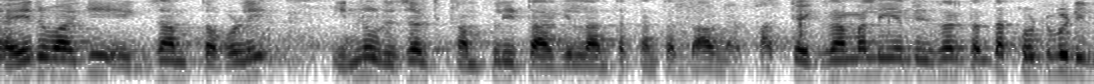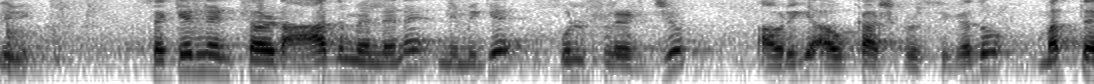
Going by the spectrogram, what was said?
ಧೈರ್ಯವಾಗಿ ಎಕ್ಸಾಮ್ ತಗೊಳ್ಳಿ. ಇನ್ನೂ ರಿಸಲ್ಟ್ ಕಂಪ್ಲೀಟ್ ಆಗಿಲ್ಲ ಅಂತಕ್ಕಂಥ ಭಾವನೆ. ಫಸ್ಟ್ ಎಕ್ಸಾಮಲ್ಲಿ ಏನು ರಿಸಲ್ಟ್ ಅಂತ ಕೊಟ್ಬಿಟ್ಟಿದ್ದೀವಿ ಸೆಕೆಂಡ್ ಆ್ಯಂಡ್ ಥರ್ಡ್ ಆದಮೇಲೆ ನಿಮಗೆ ಫುಲ್ ಫ್ಲೆಡ್ಜು ಅವರಿಗೆ ಅವಕಾಶಗಳು ಸಿಗೋದು. ಮತ್ತು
